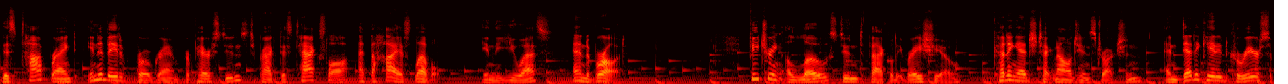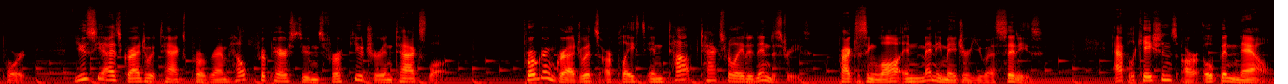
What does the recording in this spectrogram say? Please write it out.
this top ranked innovative program prepares students to practice tax law at the highest level, in the U.S. and abroad. Featuring a low student to faculty ratio, cutting edge technology instruction, and dedicated career support, UCI's graduate tax program helps prepare students for a future in tax law. Program graduates are placed in top tax related industries, practicing law in many major U.S. cities. Applications are open now.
